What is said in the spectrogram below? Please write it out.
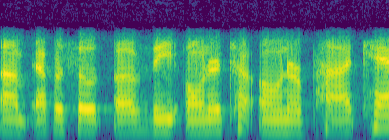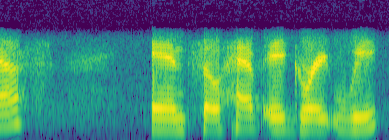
um, episode of the Owner to Owner podcast. And so have a great week.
